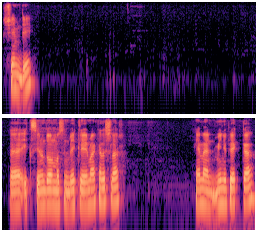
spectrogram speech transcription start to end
Şimdi ve iksirin dolmasını bekleyelim arkadaşlar. Hemen mini pekka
